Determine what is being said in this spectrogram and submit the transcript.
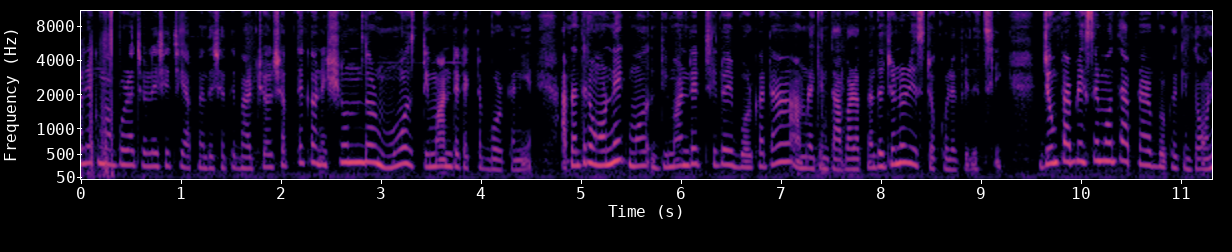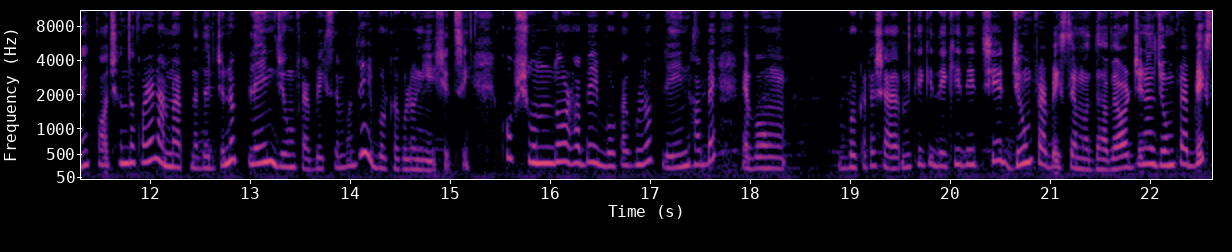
আলাইকুম আপুরা, চলে এসেছি আপনাদের সাথে ভার্চুয়াল সব থেকে। অনেক সুন্দর মোস্ট ডিমান্ডেড একটা বোরকা নিয়ে। আপনাদের অনেক ডিমান্ডেড ছিল এই বোরকাটা, আমরা কিন্তু আবার আপনাদের জন্য রিস্টক করে ফেলেছি। জুম ফ্যাব্রিক্সের মধ্যে আপনারা বোরকা কিন্তু অনেক পছন্দ করেন, আমরা আপনাদের জন্য প্লেন জুম ফ্যাব্রিক্সের মধ্যে এই বোরকাগুলো নিয়ে এসেছি। খুব সুন্দর হবে এই বোরকাগুলো প্লেন হবে এবং বোরকাটা সামনে থেকে দেখিয়ে দিচ্ছি। জুম ফ্যাব্রিক্সের মধ্যে হবে। অরিজিনাল জুম ফ্যাব্রিক্স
